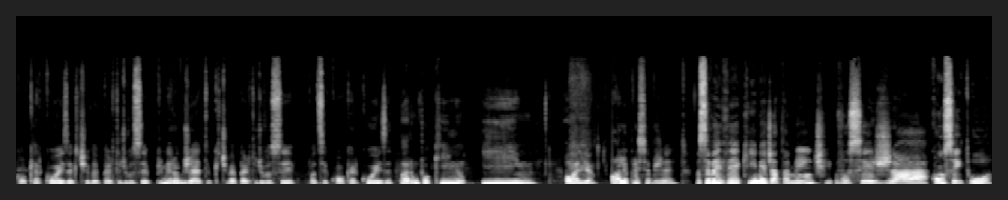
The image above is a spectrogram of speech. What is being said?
Qualquer coisa que estiver perto de você. Primeiro objeto que estiver perto de você, pode ser qualquer coisa. Para um pouquinho e Olha, olha para esse objeto. Você vai ver que imediatamente você já conceituou,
